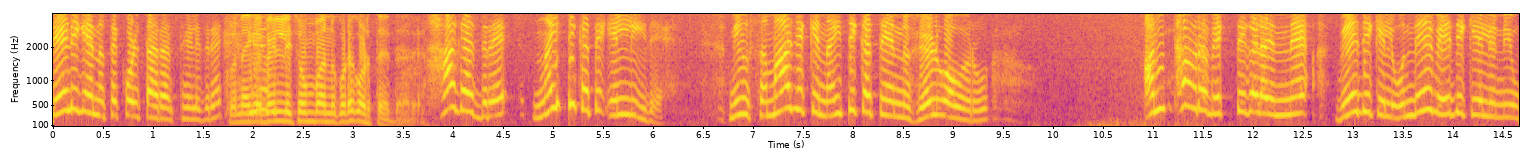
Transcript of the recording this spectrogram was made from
ದೇಣಿಗೆಯನ್ನು ತೆಕ್ಕೊಳ್ತಾರೆ ಅಂತ ಹೇಳಿದ್ರೆ ಕೊನೆಗೆ ಬೆಳ್ಳಿ ಚೊಂಬನ್ನು ಕೂಡ ಕೊಡ್ತಾ ಇದ್ದಾರೆ. ಹಾಗಾದ್ರೆ ನೈತಿಕತೆ ಎಲ್ಲಿ ಇದೆ? ನೀವು ಸಮಾಜಕ್ಕೆ ನೈತಿಕತೆಯನ್ನು ಹೇಳುವವರು ಅಂಥವರ ವ್ಯಕ್ತಿಗಳನ್ನೇ ವೇದಿಕೆಯಲ್ಲಿ, ಒಂದೇ ವೇದಿಕೆಯಲ್ಲಿ ನೀವು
